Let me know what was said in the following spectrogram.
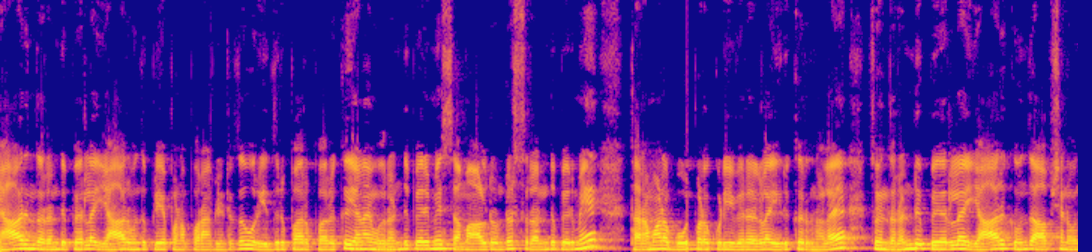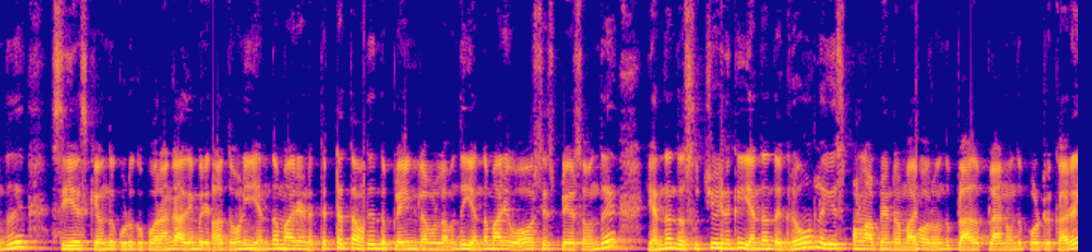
யார் இந்த ரெண்டு பேரில் யார் வந்து ப்ளே பண்ண போகிறாங்க அப்படின்றது ஒரு எதிர்பார்ப்பாக இருக்குது ஏன்னா இவங்க ரெண்டு பேருமே செம ஆல்ரவுண்டர்ஸ் ரெண்டு பேருமே தரமான போல் படக்கூடிய வீரர்களாக இருக்கிறதுனால ஸோ இந்த ரெண்டு பேரில் யாருக்கு வந்து ஆப்ஷன் வந்து சிஎஸ்கே வந்து கொடுக்க போகிறாங்க அதேமாதிரி தலை தோனி எந்த மாதிரியான திட்டத்தை வந்து இந்த பிளேயிங் லெவலில் வந்து எந்த மாதிரி ஓவர்சீஸ் பிளேயர்ஸை வந்து எந்தெந்த சுச்சுவேஷனுக்கு எந்தெந்த கிரவுண்டில் யூஸ் பண்ணலாம் அப்படின்ற மாதிரி அவர் வந்து பிளா பிளான் வந்து போட்டிருக்காரு.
